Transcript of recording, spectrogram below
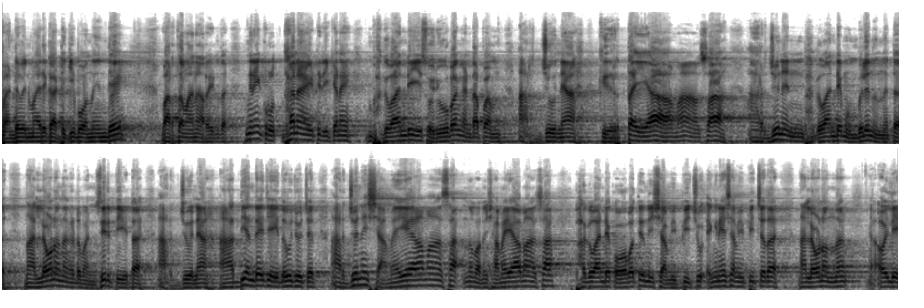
പാണ്ഡവന്മാർ കാട്ടിക്ക് പോകുന്നതിന്റെ വർത്തമാനം അറിയുന്നത്. ഇങ്ങനെ ക്രുദ്ധനായിട്ടിരിക്കണേ. ഭഗവാന്റെ ഈ സ്വരൂപം കണ്ടപ്പം അർജുന കീർത്തയാമാസ അർജുനൻ ഭഗവാന്റെ മുമ്പിൽ നിന്നിട്ട് നല്ലോണം അങ്ങോട്ട് മനസ്സിരുത്തിയിട്ട് അർജുന ആദ്യം എന്താ ചെയ്തു? ചോദിച്ചാൽ അർജുന ശമയാമാസ എന്ന് പറഞ്ഞു. ശമയാമാസ ഭഗവാന്റെ കോപത്തെ ഒന്ന് ശമിപ്പിച്ചു. എങ്ങനെയാണ് ശമിപ്പിച്ചത്? നല്ലോണം ഒന്ന് അല്ലേ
